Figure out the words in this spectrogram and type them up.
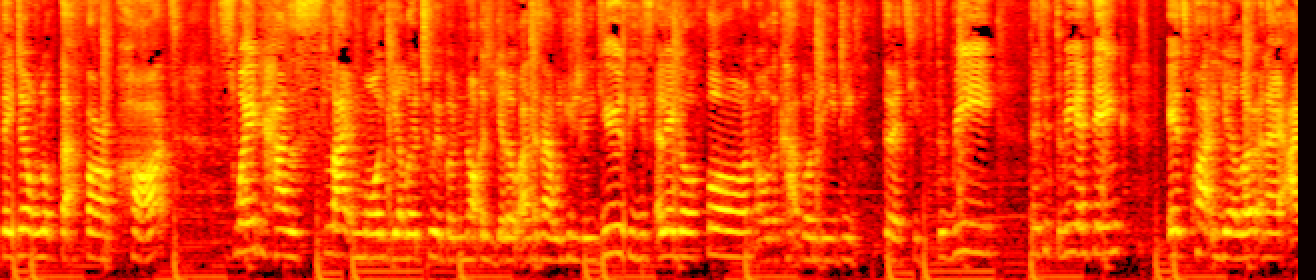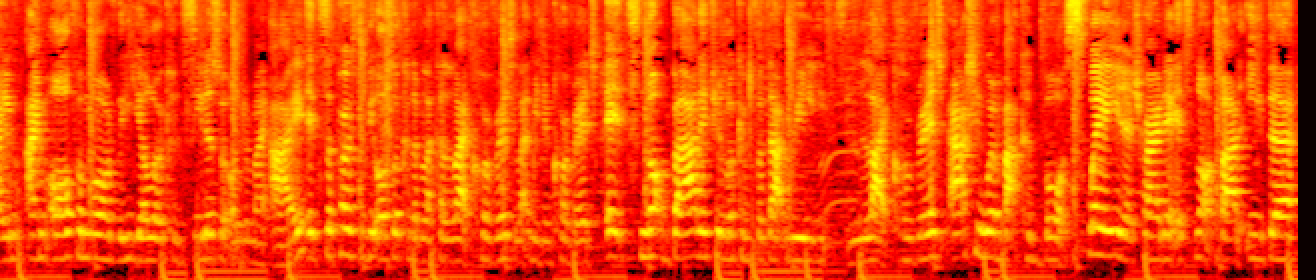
they don't look that far apart. Suede has a slight more yellow to it, but not as yellow as I would usually use. If you use L.A. Girl Fawn or the Kat Von D Deep 33, 33 I think, it's quite yellow and I, I'm, I'm all for more of the yellow concealer so under my eye. It's supposed to be also kind of like a light coverage, light medium coverage. It's not bad if you're looking for that really light coverage. I actually went back and bought suede, I tried it, it's not bad either.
